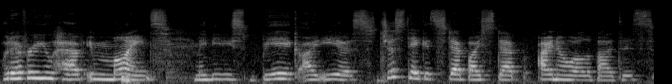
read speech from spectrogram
whatever you have in mind maybe these big ideas. Just take it step by step. I know all about this.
